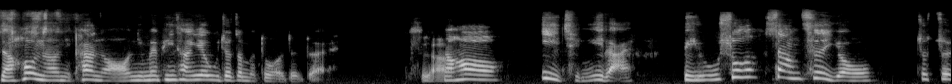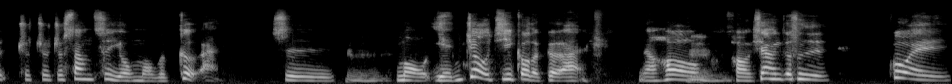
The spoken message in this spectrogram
然后呢？你看哦，你们平常业务就这么多，对不对？是啊，然后疫情一来，比如说上次有，就就就就就上次有某个个案是嗯某研究机构的个案，然后嗯好像就是贵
